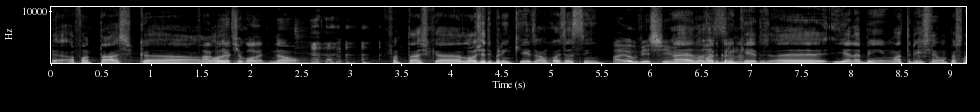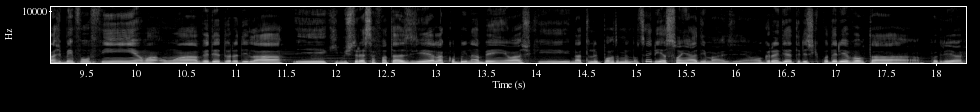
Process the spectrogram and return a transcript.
é, a Fantástica... Fábrica Loja- de chocolate? Não. Fantástica Loja de Brinquedos, é uma coisa assim. Ah, eu vi esse filme. É, loja de Bacana. brinquedos. É, e ela é bem uma atriz, é um personagem bem fofinha, uma, uma vendedora de lá, e que mistura essa fantasia, ela combina bem. Eu acho que Natalie Portman não seria sonhar demais. É uma grande atriz que poderia voltar, poderia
